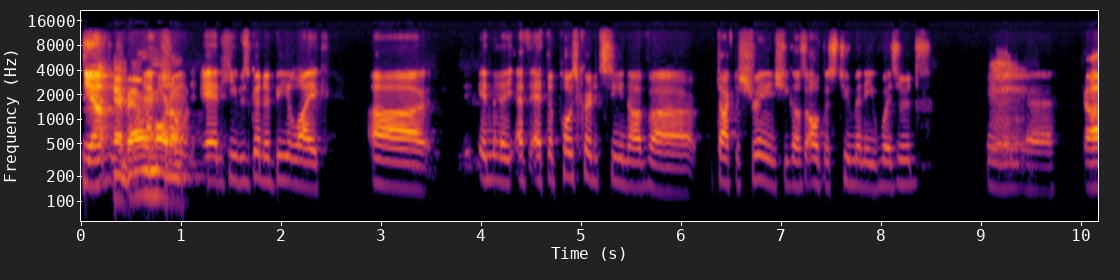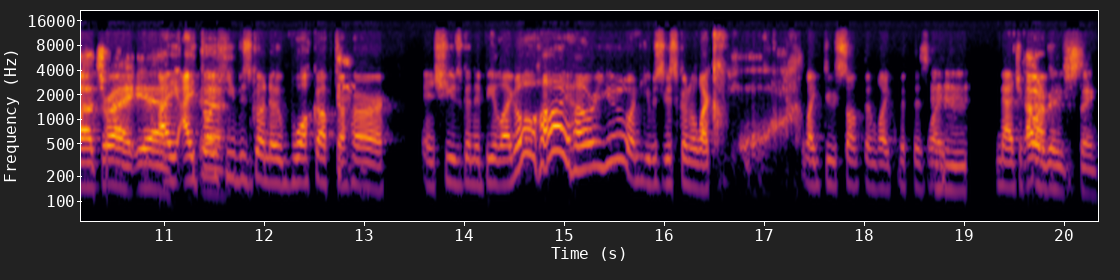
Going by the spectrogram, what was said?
yeah. Yeah, Baron Mordo. and he was going to be like uh in the at, at the post credit scene of uh Doctor Strange. He goes, "Oh, there's too many wizards." In the, uh, Oh, that's right. Yeah. I I thought yeah. he was going to walk up to her and she was going to be like, "Oh, hi, how are you?" And he was just going to like like do something like with his like Mhm. magic That would have been interesting.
